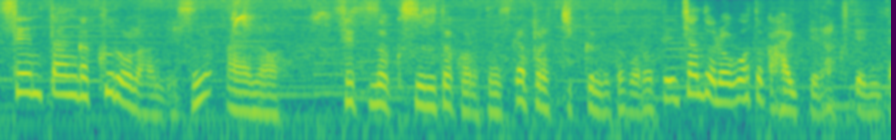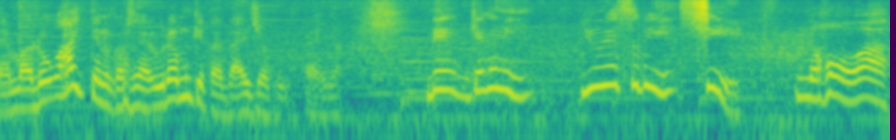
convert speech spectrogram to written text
先端が黒なんですね。あの、接続するところとですか、プラスチックのところって、ちゃんとロゴとか入ってなくてみたいな。まあ、ロゴ入ってるのかもしれない。裏向けたら大丈夫みたいな。で、逆に USB-C の方は、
